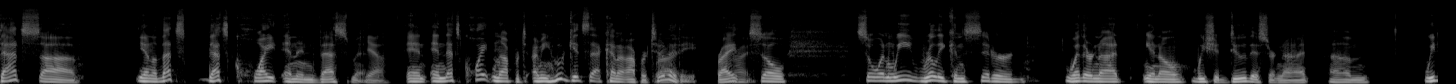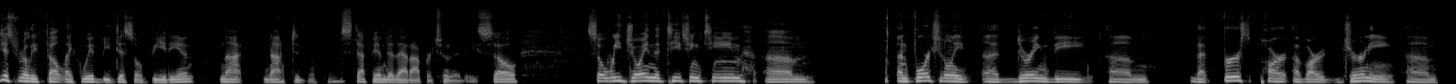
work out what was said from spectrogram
that's uh, you know, that's that's quite an investment yeah and and that's quite an opportunity. I mean, who gets that kind of opportunity, right? right. So, So when we really considered whether or not you know we should do this or not, um, we just really felt like we'd be disobedient not not to Mhm. step into that opportunity. So so we joined the teaching team. Um, unfortunately, uh, during the um, that first part of our journey, um,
